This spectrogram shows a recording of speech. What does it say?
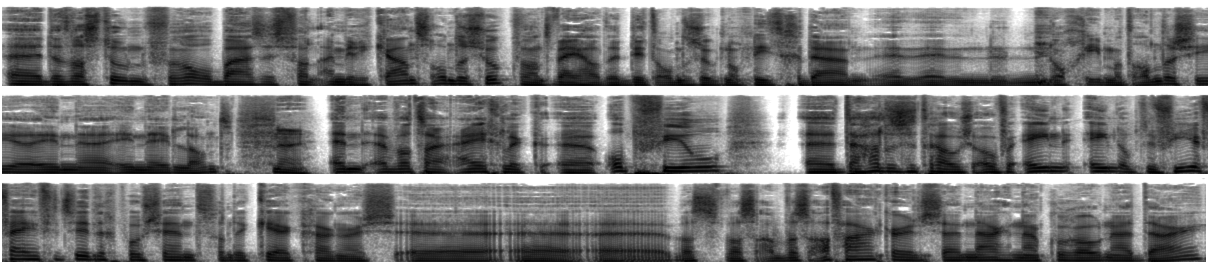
Uh, dat was toen vooral op basis van Amerikaans onderzoek. Want wij hadden dit onderzoek nog niet gedaan. En, nog iemand anders hier in, uh, in Nederland. Nee. En uh, wat daar eigenlijk opviel. Daar hadden ze trouwens over 1, 1 op de 4, 25 procent van de kerkgangers was, was, was afhakers na, na corona daar.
